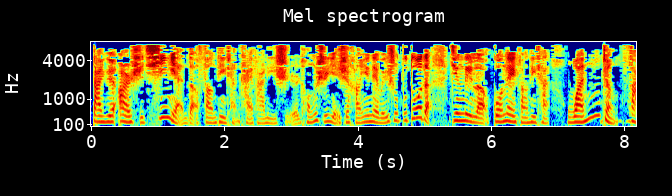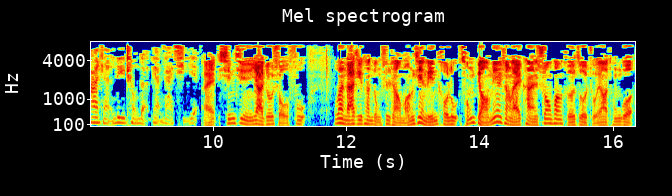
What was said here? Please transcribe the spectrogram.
大约二十七年的房地产开发历史，同时也是行业内为数不多的经历了国内房地产完整发展历程的两家企业。哎，新晋亚洲首富万达集团董事长王健林透露，从表面上来看，双方合作主要通过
